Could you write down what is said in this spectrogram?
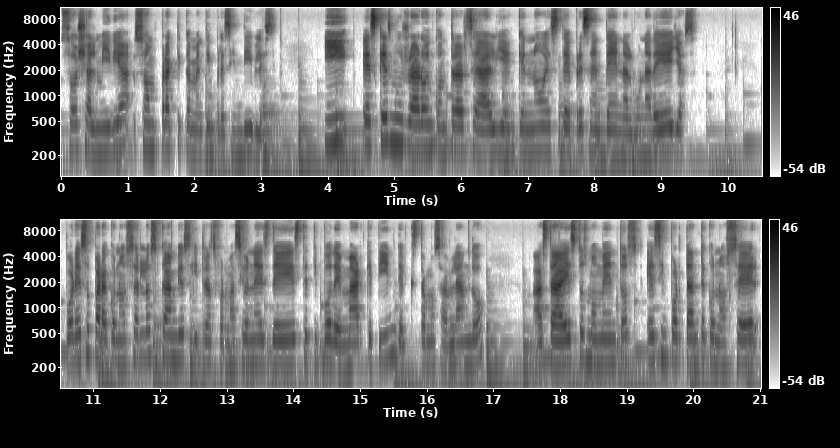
social media son prácticamente imprescindibles y es que es muy raro encontrarse a alguien que no esté presente en alguna de ellas. Por eso para conocer los cambios y transformaciones de este tipo de marketing del que estamos hablando, hasta estos momentos es importante conocer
